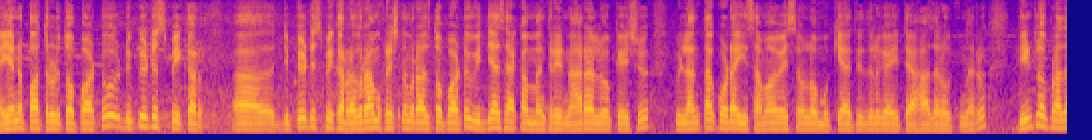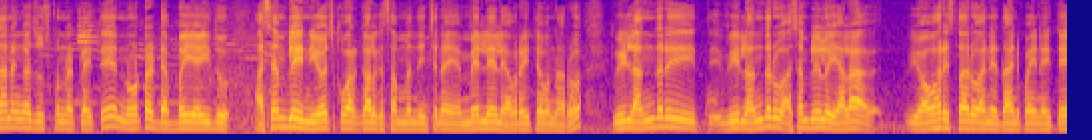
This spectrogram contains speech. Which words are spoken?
అయ్యన్న పాత్రుడితో పాటు డిప్యూటీ స్పీకర్ డిప్యూటీ స్పీకర్ రఘురామకృష్ణరాజుతో పాటు విద్యాశాఖ మంత్రి నారా లోకేష్ వీళ్ళంతా కూడా ఈ సమావేశంలో ముఖ్య అతిథులుగా అయితే హాజరవుతున్నారు. దీంట్లో ప్రధానంగా చూసుకున్నట్లయితే నూట డెబ్బై ఐదు అసెంబ్లీ నియోజకవర్గాలకు సంబంధించిన ఎమ్మెల్యేలు ఎవరైతే ఉన్నారో వీళ్ళందరి వీళ్ళందరూ అసెంబ్లీలో ఎలా వ్యవహరిస్తారు అనే దానిపైన అయితే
